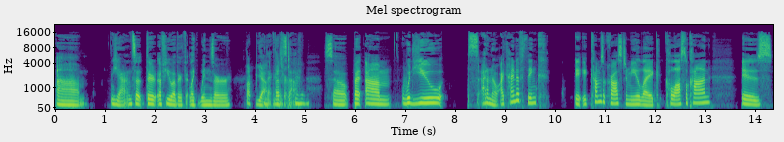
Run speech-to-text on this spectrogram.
Um, yeah, and so there are a few other th- like Windsor, Uh, yeah, that kind that's of fair. stuff. So, but um, would you? I don't know. I kind of think it, it comes across to me like Colossal Con is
